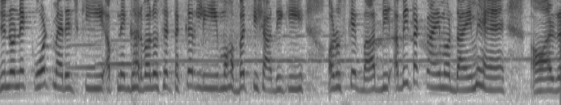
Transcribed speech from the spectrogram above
जिन्होंने कोर्ट मैरिज की, अपने घर वालों से टक्कर ली, मोहब्बत की शादी की, और उसके बाद भी अभी तक कायम और दायम हैं। और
